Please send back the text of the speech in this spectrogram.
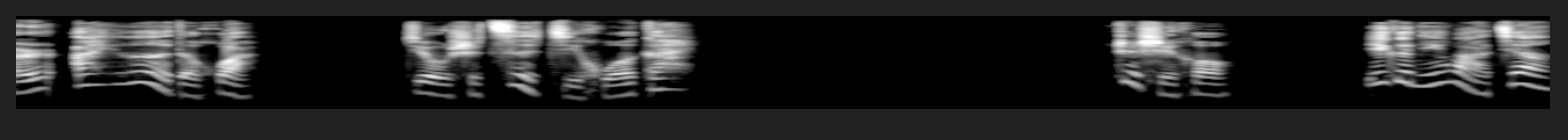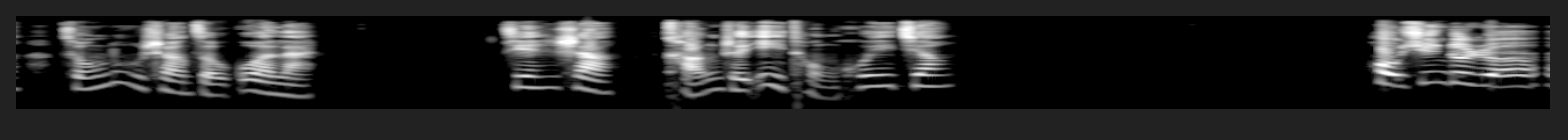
而挨饿的话，就是自己活该。这时候，一个泥瓦匠从路上走过来，肩上扛着一桶灰浆。好心的人，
